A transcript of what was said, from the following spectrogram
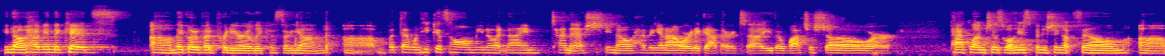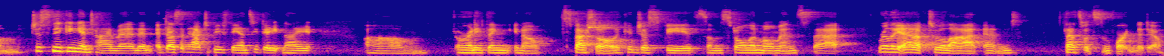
you know having the kids um, they go to bed pretty early because they're young. Um, but then when he gets home, you know, at 9, 10 ish, you know, having an hour together to either watch a show or pack lunches while he's finishing up film, um, just sneaking in time in. And it doesn't have to be fancy date night um, or anything, you know, special. It can just be some stolen moments that really add up to a lot. And that's what's important to do.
